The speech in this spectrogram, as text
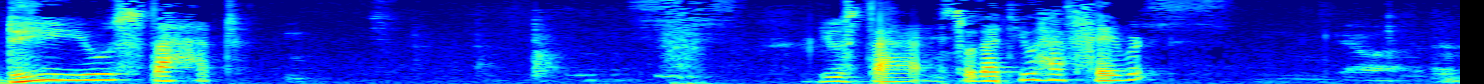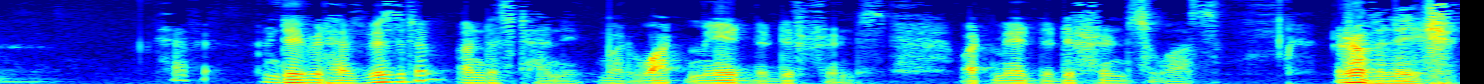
Do you use that? Use that so that you have favor. Have it. And David has wisdom, understanding. But what made the difference? What made the difference was revelation.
